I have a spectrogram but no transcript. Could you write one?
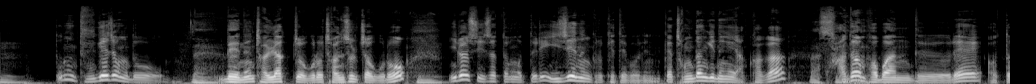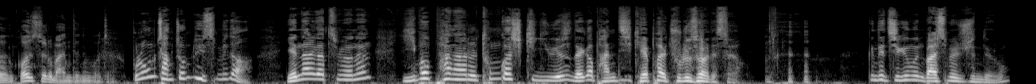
음. 또는 두 개 정도 네. 내는 전략적으로 전술적으로 음. 이럴 수 있었던 것들이 이제는 그렇게 돼버리는. 그러니까 정당 기능의 약화가 맞습니다. 과도한 법안들의 어떤 건수를 만드는 거죠. 물론 장점도 있습니다. 옛날 같으면은 이 법 하나를 통과시키기 위해서 내가 반드시 개파에 줄을 서야 됐어요. 근데 지금은 말씀해 주신 대로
